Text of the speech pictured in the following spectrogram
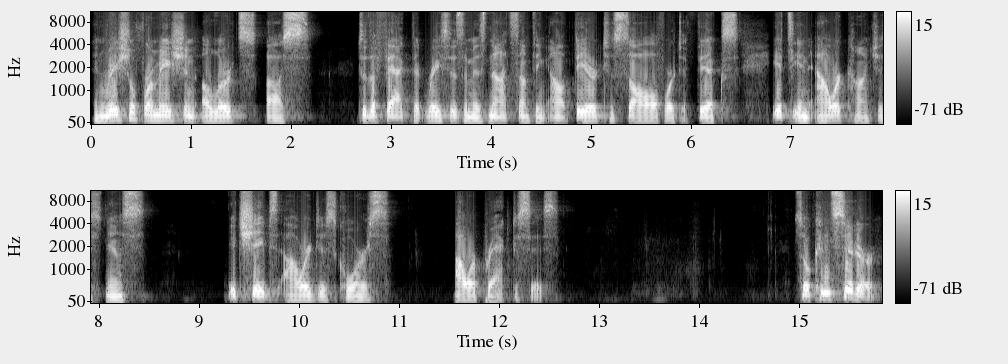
And racial formation alerts us to the fact that racism is not something out there to solve or to fix. It's in our consciousness. It shapes our discourse, our practices. So consider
